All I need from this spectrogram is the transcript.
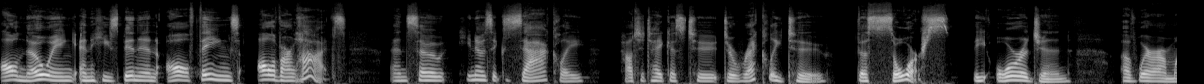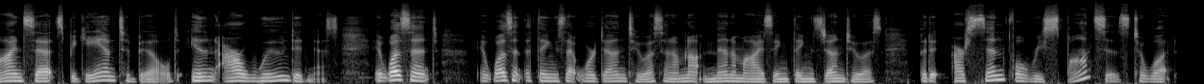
all knowing and he's been in all things all of our lives. And so he knows exactly how to take us to directly to the source the origin of where our mindsets began to build in our woundedness it wasn't it wasn't the things that were done to us and i'm not minimizing things done to us but it, our sinful responses to what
